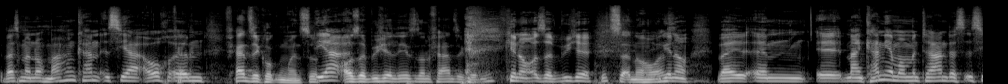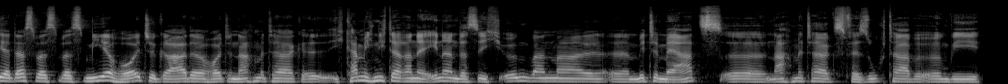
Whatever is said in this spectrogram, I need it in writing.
was man noch machen kann, ist ja auch. Ähm, Fernseh gucken meinst du? Ja. Außer Bücher lesen und Fernseh gucken? genau, außer Bücher. Gibt's da noch was? Genau, weil ähm, äh, man kann ja momentan, das ist ja das, was, was mir heute gerade, heute Nachmittag, äh, ich kann mich nicht daran erinnern, dass ich irgendwann mal äh, Mitte März äh, nachmittags versucht habe, irgendwie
